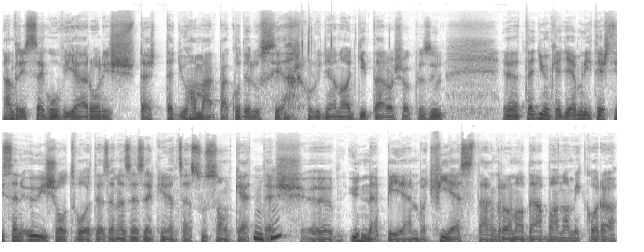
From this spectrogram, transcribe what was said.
André Segoviáról is te, tegyünk, ha már Paco de Luciáról, ugye a nagy gitárosok közül, tegyünk egy említést, hiszen ő is ott volt ezen az 1922-es uh-huh. ünnepélyen, vagy fiesztán Granadában, amikor a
